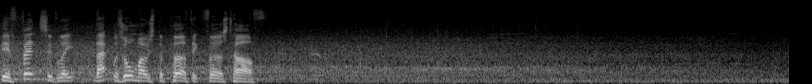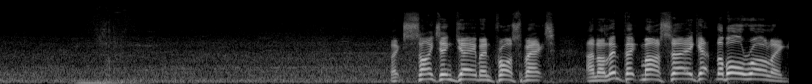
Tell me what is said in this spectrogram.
Defensively, that was almost the perfect first half. Exciting game in prospect. And Olympique Marseille get the ball rolling.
